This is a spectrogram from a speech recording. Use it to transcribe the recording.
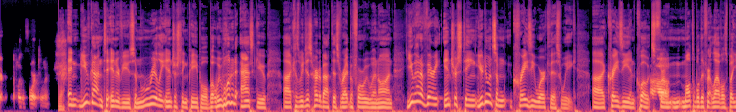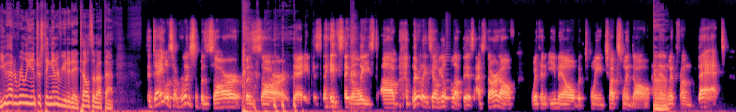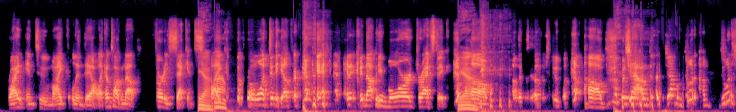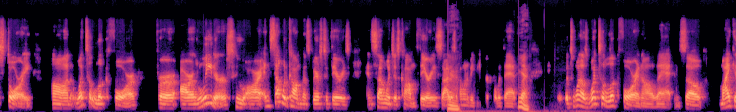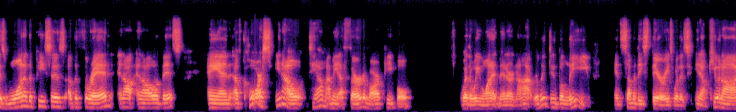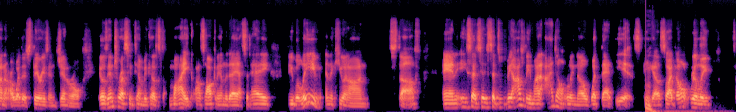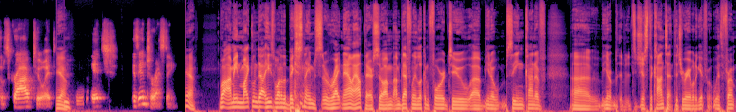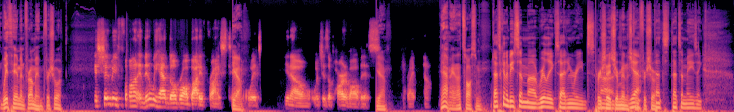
forward to it. Yeah. And you've gotten to interview some really interesting people, but we wanted to ask you because uh, we just heard about this right before we went on. You had a very interesting. You're doing some crazy work this week uh, crazy in quotes uh, from multiple different levels. But you had a really interesting interview today. Tell us about that. Today was a really just a bizarre, bizarre day to say, to say the least. Um, literally, tell me you'll love this. I started off with an email between Chuck Swindoll, and uh-huh. then went from that right into Mike Lindell. Like I'm talking about 30 seconds. Yeah. Like wow. from one to the other. and, and, it could not be more drastic. Yeah. Um, um, but yeah, I'm, Jeff, I'm doing I'm doing a story on what to look for for our leaders who are, and some would call them conspiracy theories, and some would just call them theories. So I just Yeah. I want to be careful with that. Yeah. But it's one of those what to look for and all that. And so Mike is one of the pieces of the thread and all and all of this. And of course, you know, Tim, I mean, a third of our people, whether we want to admit or not, really do believe in some of these theories, whether it's you know QAnon or whether it's theories in general. It was interesting, Tim, because Mike, I was talking to him today. I said, "Hey, do you believe in the QAnon stuff?" And he said, "He said to be honest with you, mine, I don't really know what that is." He Hmm. goes, "So I don't really subscribe to it," Yeah. which is interesting. Yeah. Well, I mean, Mike Lindell, he's one of the biggest names right now out there. So I'm, I'm definitely looking forward to, uh, you know, seeing kind of, uh, you know, just the content that you were able to get from, with from with him and from him for sure. It should be fun, and then we have the overall body of Christ, Tim, Yeah. which you know, which is a part of all this. Yeah. right now. Yeah, man, that's awesome. That's going to be some uh, really exciting reads. Appreciate Uh, your ministry yeah, for sure. That's that's amazing.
